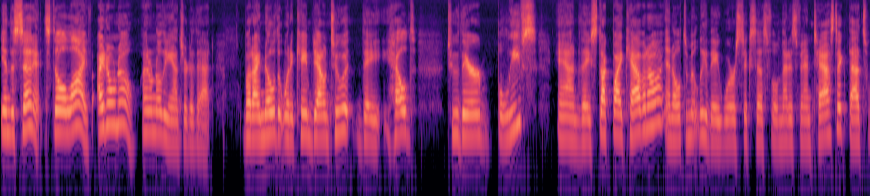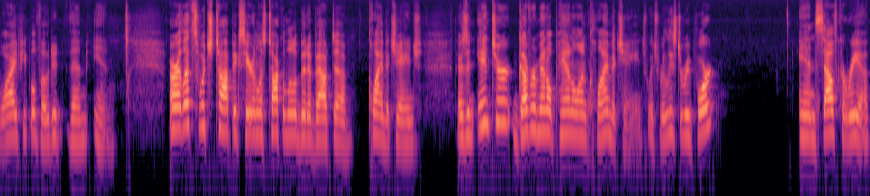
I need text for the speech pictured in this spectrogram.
in the Senate, still alive? I don't know. I don't know the answer to that. But I know that when it came down to it, they held to their beliefs and they stuck by Kavanaugh, and ultimately they were successful, and that is fantastic. That's why people voted them in. All right, let's switch topics here and let's talk a little bit about uh, climate change. There's an intergovernmental panel on climate change, which released a report in South Korea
